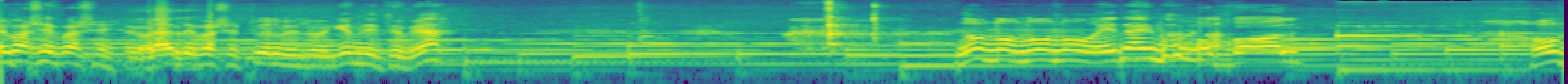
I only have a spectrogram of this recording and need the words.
এই পাশে পাশে। এই পাশে। রাত এই টুয়েলভ ইলেভেন গেম দিতে হবে হ্যাঁ? No no no no. এটা আমি ভাবি বল হোপ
